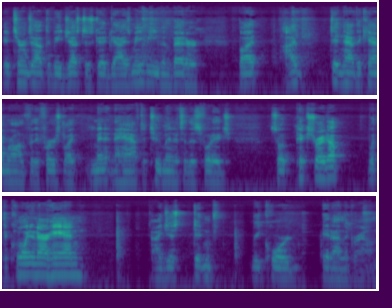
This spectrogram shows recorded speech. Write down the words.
It turns out to be just as good, guys, maybe even better. But I didn't have the camera on for the first like minute and a half to two minutes of this footage. So it picks right up with the coin in our hand. I just didn't record it on the ground.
